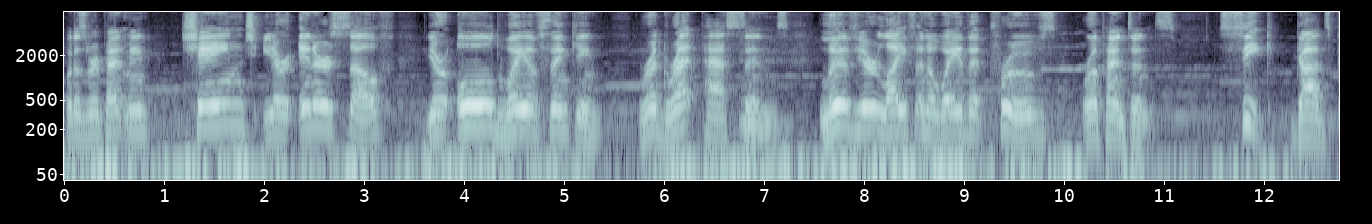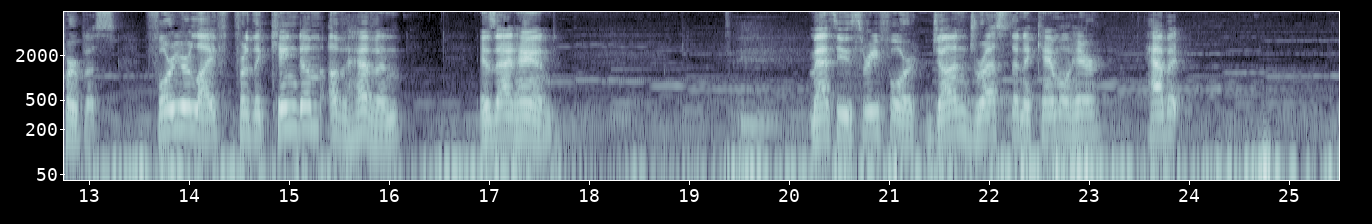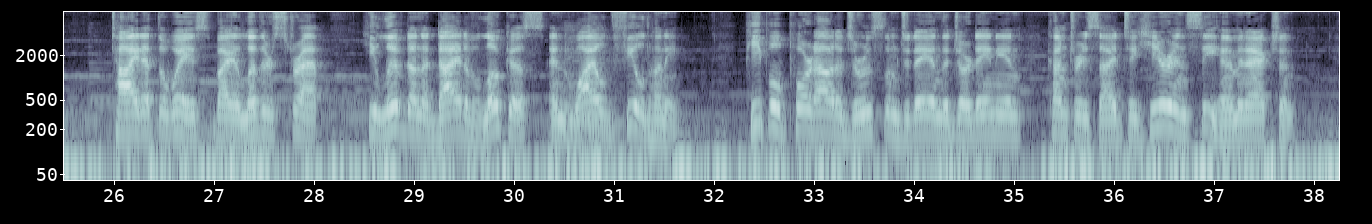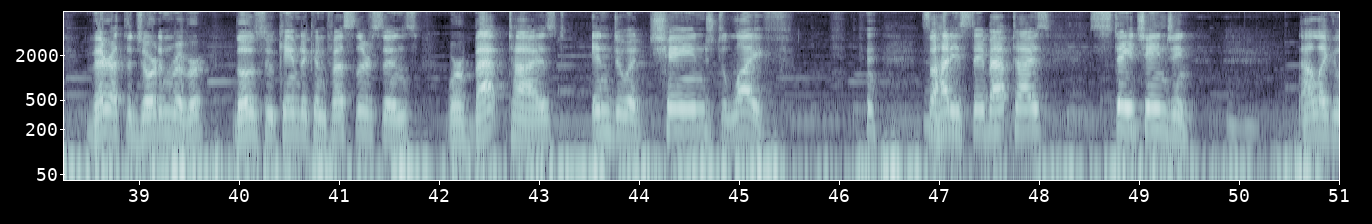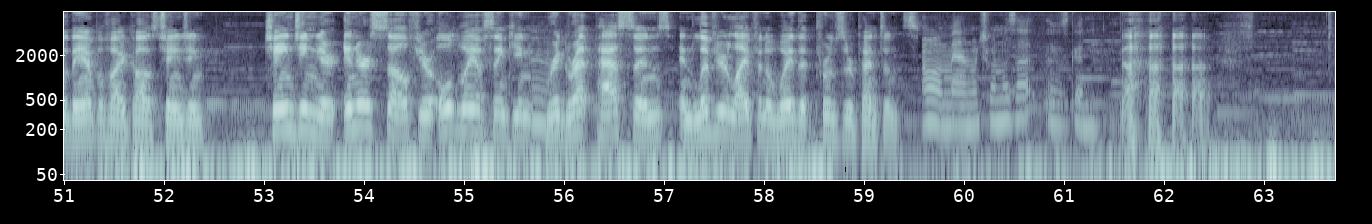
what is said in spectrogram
What does repent mean? Change your inner self, your old way of thinking. Regret past sins. Live your life in a way that proves repentance. Seek God's purpose for your life, for the kingdom of heaven is at hand. Matthew 3 4. John dressed in a camel hair habit, tied at the waist by a leather strap, he lived on a diet of locusts and mm-hmm. wild field honey. People poured out of Jerusalem, Judea, and the Jordanian countryside to hear and see him in action. There at the Jordan River, those who came to confess their sins were baptized into a changed life. so, how do you stay baptized? Stay changing. Not like what the Amplified calls changing. Changing your inner self, your old way of thinking, regret past sins, and live your life in a way that proves repentance. Oh man, which one was that? That was good.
